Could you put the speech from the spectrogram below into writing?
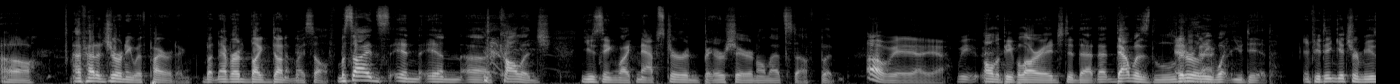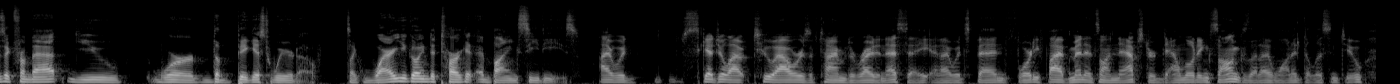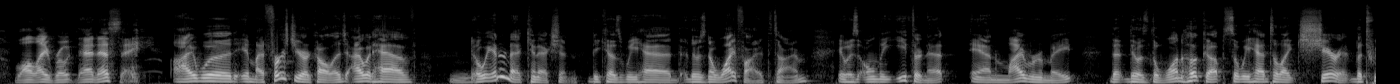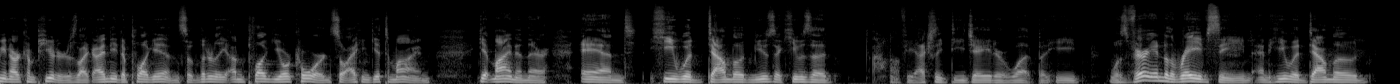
oh, I've had a journey with pirating, but never like done it myself. Besides in in uh, college using like Napster and BearShare and all that stuff, but Oh yeah, yeah, yeah. We all the people our age did that. That that was literally Exactly. what you did. If you didn't get your music from that, you were the biggest weirdo. It's like, why are you going to Target and buying CDs? I would schedule out two hours of time to write an essay, and I would spend 45 minutes on Napster downloading songs that I wanted to listen to while I wrote that essay. I would in my first year of college, I would have no internet connection because we had there was no Wi-Fi at the time. It was only Ethernet, and my roommate that there was the one hookup, so we had to like share it between our computers. Like I need to plug in, so literally unplug your cord so I can get to mine, get mine in there. And he would download music. He was a I don't know if he actually DJ'd or what, but he was very into the rave scene, and he would download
